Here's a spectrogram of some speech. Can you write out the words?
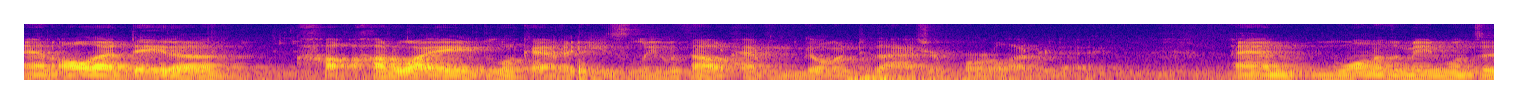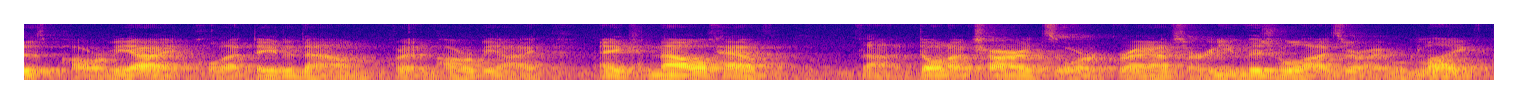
And all that data, how, how do I look at it easily without having to go into the Azure portal every day? And one of the main ones is Power BI. Pull that data down, put it in Power BI, and I can now have uh, donut charts or graphs or any visualizer I would like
